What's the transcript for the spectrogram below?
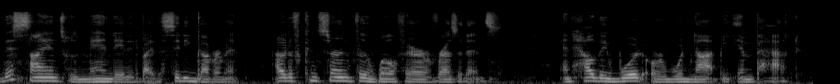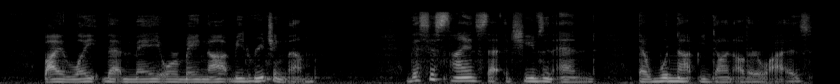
This science was mandated by the city government out of concern for the welfare of residents and how they would or would not be impacted by light that may or may not be reaching them. This is science that achieves an end that would not be done otherwise.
